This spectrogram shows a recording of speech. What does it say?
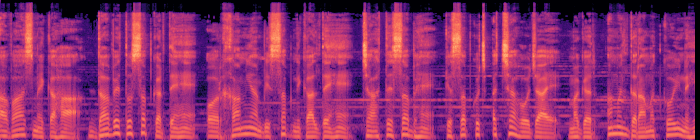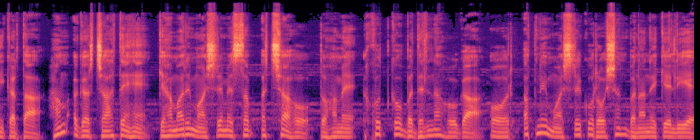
आवाज़ में कहा, दावे तो सब करते हैं और खामियाँ भी सब निकालते हैं। चाहते सब हैं कि सब कुछ अच्छा हो जाए, मगर अमल दरामद कोई नहीं करता। हम अगर चाहते हैं कि हमारे माशरे में सब अच्छा हो तो हमें खुद को बदलना होगा और अपने माशरे को रोशन बनाने के लिए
